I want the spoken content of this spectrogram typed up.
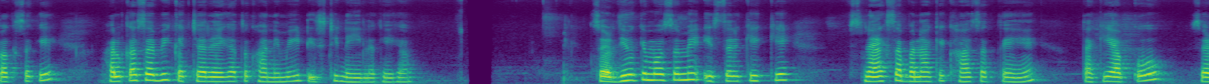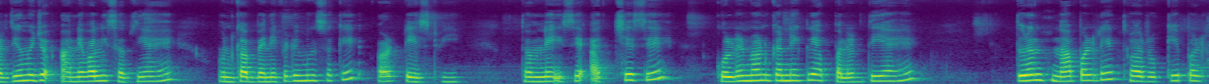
पक सके। हल्का सा भी कच्चा रहेगा तो खाने में ही टेस्टी नहीं लगेगा। सर्दियों के मौसम में इस तरीके के स्नैक्स आप बना के खा सकते हैं ताकि आपको सर्दियों में जो आने वाली सब्ज़ियाँ हैं, उनका बेनिफिट भी मिल सके और टेस्ट भी। तो हमने इसे अच्छे से गोल्डन ब्राउन करने के लिए अब पलट दिया है। तुरंत ना पलटें, थोड़ा रुक के पलटें,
